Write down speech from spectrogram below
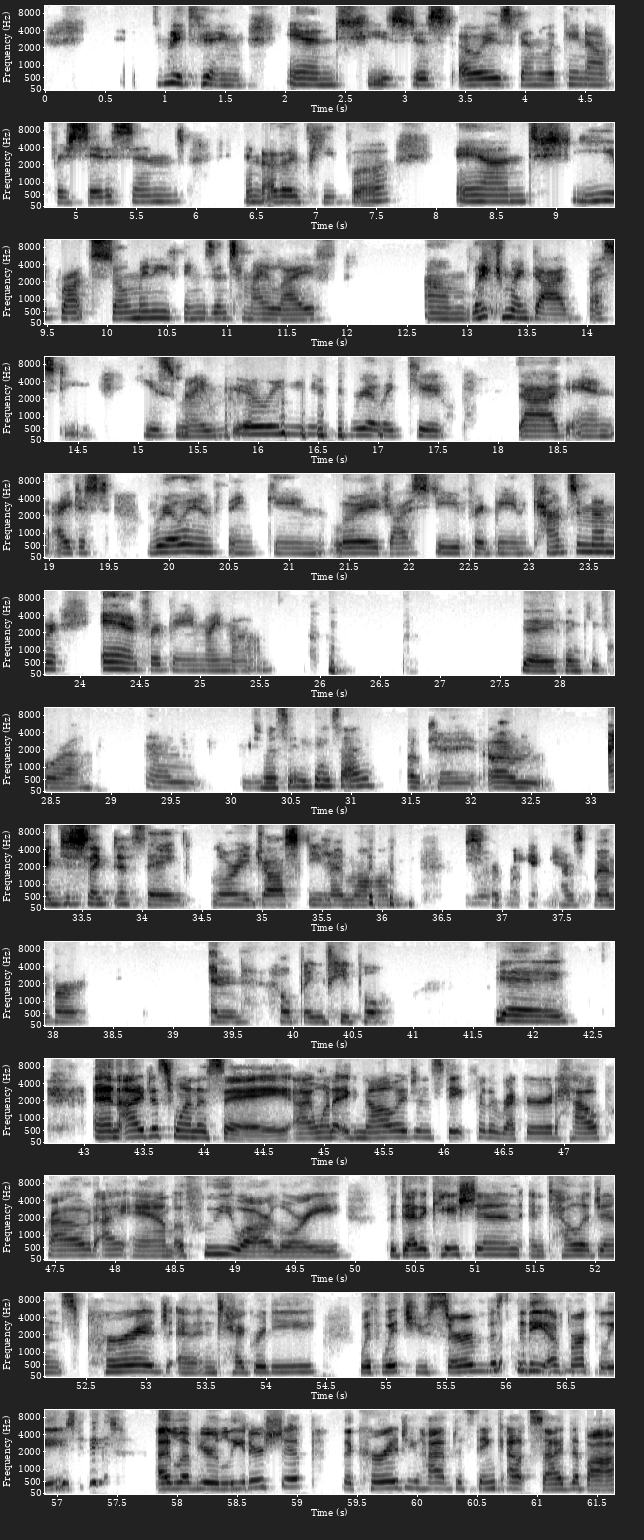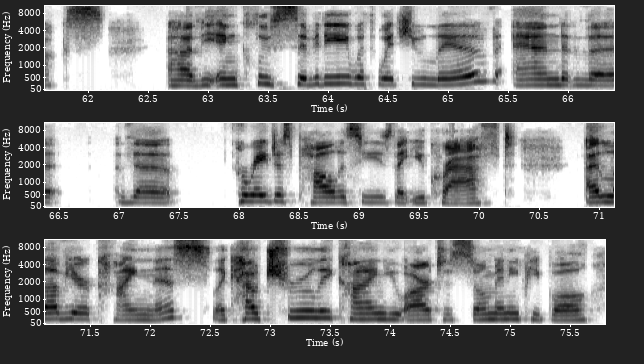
thing. And she's just always been looking out for citizens and other people. And he brought so many things into my life, um, like my dog, Busty. He's my really, really cute dog. And I just really am thanking Lori Josty for being a council member and for being my mom. Yay, thank you, Cora. Um, Do you want to say anything, Sai? okay. Um, I'd just like to thank Lori josty my mom, for being a council member and helping people. Yay. And I just want to say, I want to acknowledge and state for the record how proud I am of who you are, Lori. The dedication, intelligence, courage, and integrity with which you serve the city of Berkeley. I love your leadership, the courage you have to think outside the box, uh, the inclusivity with which you live, and the the courageous policies that you craft. I love your kindness, like how truly kind you are to so many people,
